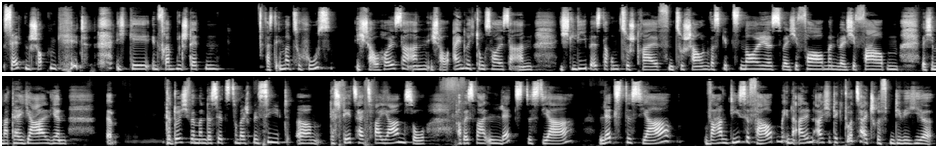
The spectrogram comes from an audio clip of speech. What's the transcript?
selten shoppen geht. Ich gehe in fremden Städten fast immer zu Fuß ich schaue Häuser an, ich schaue Einrichtungshäuser an. Ich liebe es, darum zu streifen, zu schauen, was gibt's Neues, welche Formen, welche Farben, welche Materialien. Ähm, dadurch, wenn man das jetzt zum Beispiel sieht, ähm, das steht seit zwei Jahren so. Aber es war letztes Jahr, letztes Jahr waren diese Farben in allen Architekturzeitschriften, die wir hier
